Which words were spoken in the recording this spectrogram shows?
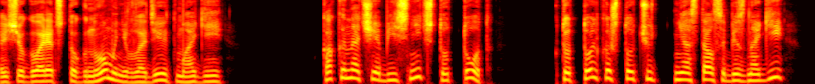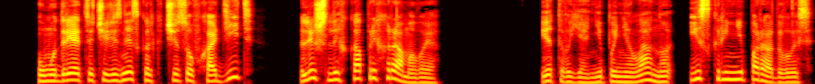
А еще говорят, что гномы не владеют магией. Как иначе объяснить, что тот, кто только что чуть не остался без ноги, умудряется через несколько часов ходить, лишь слегка прихрамывая. Этого я не поняла, но искренне порадовалась.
